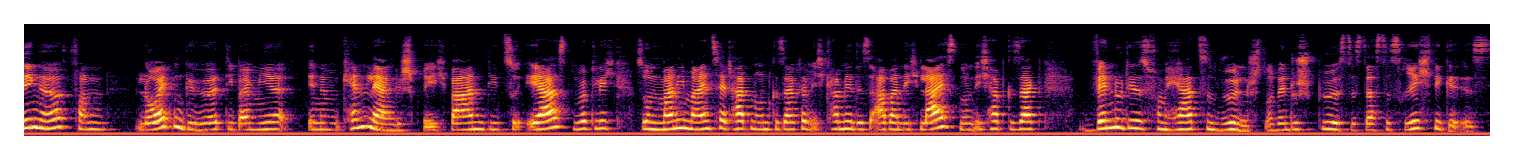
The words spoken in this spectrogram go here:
Dinge von Leuten gehört, die bei mir in einem Kennenlerngespräch waren, die zuerst wirklich so ein Money-Mindset hatten und gesagt haben, ich kann mir das aber nicht leisten. Und ich habe gesagt, wenn du dir das vom Herzen wünschst und wenn du spürst, dass das das Richtige ist,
